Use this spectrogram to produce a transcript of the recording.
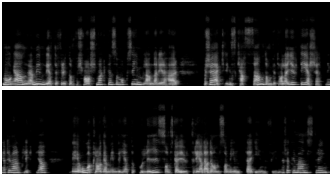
många andra myndigheter förutom Försvarsmakten som också är inblandade i det här. Försäkringskassan, de betalar ju ut ersättningar till värnpliktiga. Det är åklagarmyndighet och polis som ska utreda de som inte infinner sig till mönstring.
